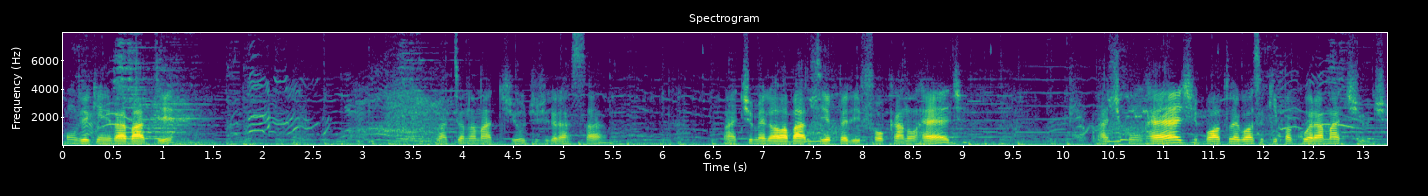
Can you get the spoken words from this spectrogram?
Vamos ver quem vai bater. Bateu na Matilde, desgraçado. Matilde, melhor ela bater pra ele focar no Red. Bate com o Red, bota o negócio aqui pra curar a Matilde.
